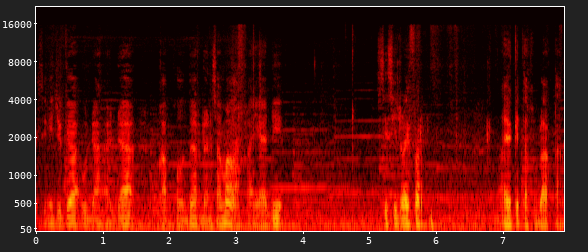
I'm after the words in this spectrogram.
Di sini juga udah ada cup holder dan sama lah kayak di sisi driver. Ayo kita ke belakang.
